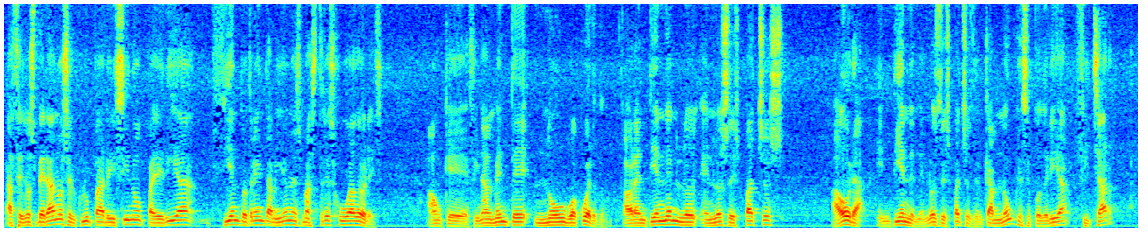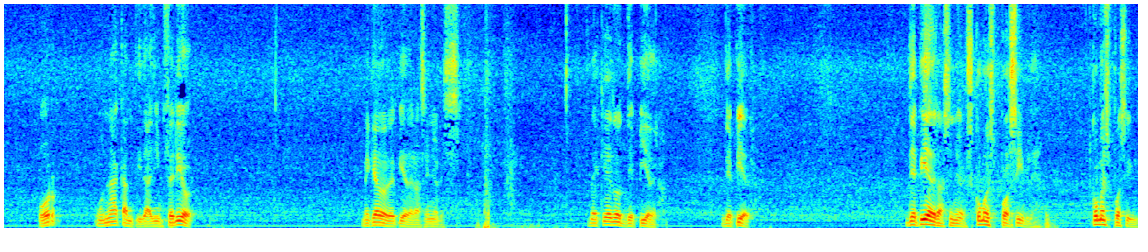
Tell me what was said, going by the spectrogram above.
Hace dos veranos el club parisino pediría 130 millones más tres jugadores, aunque finalmente no hubo acuerdo. Ahora entienden en los despachos, ahora entienden en los despachos del Camp Nou que se podría fichar por una cantidad inferior. Me quedo de piedra, señores. Me quedo de piedra. De piedra. De piedra, señores. ¿Cómo es posible? ¿Cómo es posible?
